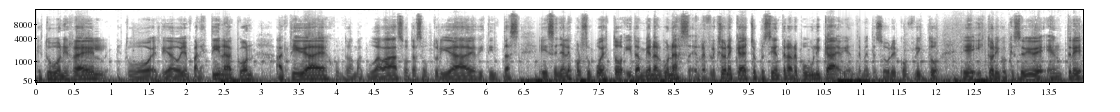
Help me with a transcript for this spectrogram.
Estuvo en Israel, estuvo el día de hoy en Palestina con actividades junto a Mahmoud Abbas, otras autoridades, distintas eh, señales por supuesto y también algunas eh, reflexiones que ha hecho el presidente de la República, evidentemente sobre el conflicto eh, histórico que se vive entre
